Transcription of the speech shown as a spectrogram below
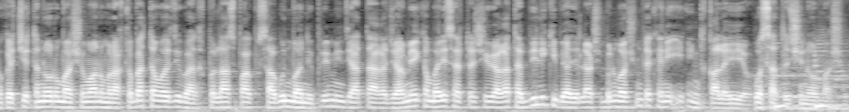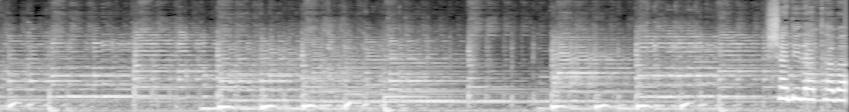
نو که چیرته نورو ماشومانو مراقبت ته ورځي باید خپل لاس پاک په صابون باندې پریمینځي حتی هغه جامې که مریض سرټچ شوي هغه تبدیلي کړي بیا دې لاړ شي بل ماشوم ته کني انتقالوي یې وساتل شي نور ماشوم شدیده تبه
